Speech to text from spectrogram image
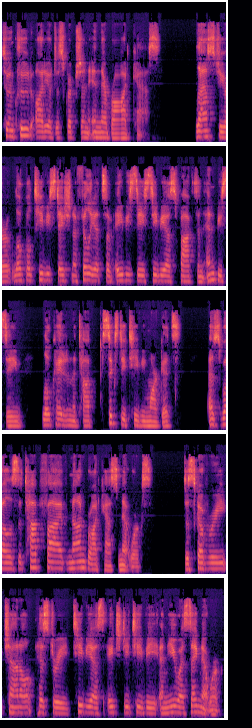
to include audio description in their broadcasts. Last year, local TV station affiliates of ABC, CBS, Fox, and NBC located in the top 60 TV markets, as well as the top five non broadcast networks Discovery Channel, History, TBS, HGTV, and USA Network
